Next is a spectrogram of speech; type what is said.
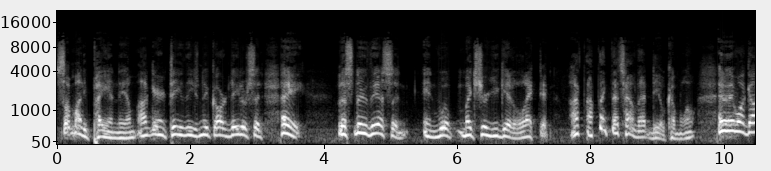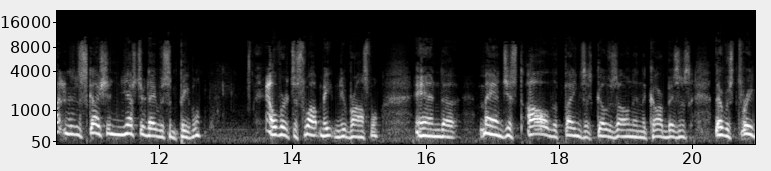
Somebody paying them. I guarantee you these new car dealers said, hey, let's do this and, and we'll make sure you get elected. I, I think that's how that deal come along. And then I got in a discussion yesterday with some people over at the swap meet in New Braunfels, and uh, man, just all the things that goes on in the car business. There was three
